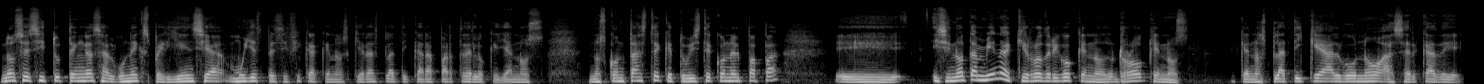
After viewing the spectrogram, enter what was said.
no sé si tú tengas alguna experiencia muy específica que nos quieras platicar, aparte de lo que ya nos, nos contaste que tuviste con el papá. Eh, y si no, también aquí Rodrigo que nos, Ro, que nos, que nos platique algo, ¿no? Acerca de,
